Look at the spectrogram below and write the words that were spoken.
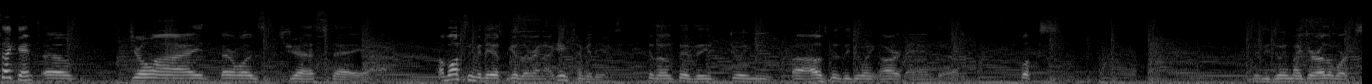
the 2nd of July, there was just a, uh, unboxing videos because I ran out of game time videos because I was busy doing uh, I was busy doing art and uh, books. Busy doing my dear other works.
